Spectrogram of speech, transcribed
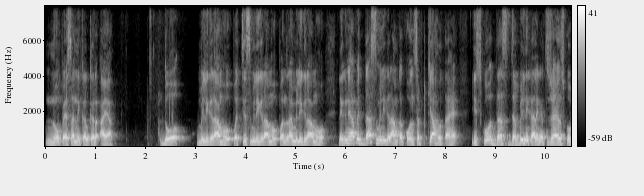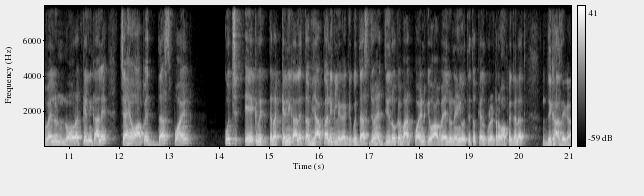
नौ पैसा निकल कर आया। दो मिलीग्राम हो 25 मिलीग्राम हो 15 मिलीग्राम हो, लेकिन यहाँ पे 10 मिलीग्राम का कॉन्सेप्ट क्या होता है? इसको 10 जब भी निकालेंगे तो चाहे उसको वैल्यू 9 रख के निकाले, चाहे वहाँ पे 10 पॉइंट कुछ एक रख के निकाले, तभी आपका निकलेगा। क्योंकि 10 जो है, ज़ीरो के बाद पॉइंट की वहाँ वैल्यू नहीं होती तो कैलकुलेटर वहाँ पे गलत दिखा देगा।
